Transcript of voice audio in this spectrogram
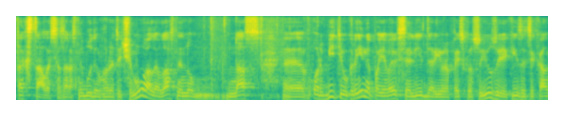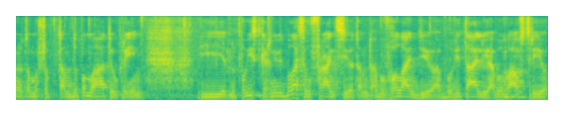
Так сталося. Зараз не будемо говорити чому, але власне ну в нас е, в орбіті України появився лідер Європейського Союзу, який зацікавлений в тому, щоб там допомагати Україні. І ну, повістка ж не відбулася у Францію, там або в Голландію, або в Італію, або в Австрію.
